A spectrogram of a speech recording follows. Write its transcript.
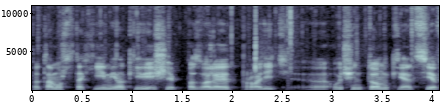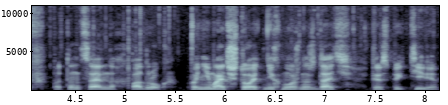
Потому что такие мелкие вещи позволяют проводить э, очень тонкий отсев потенциальных подруг, понимать, что от них можно ждать в перспективе.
